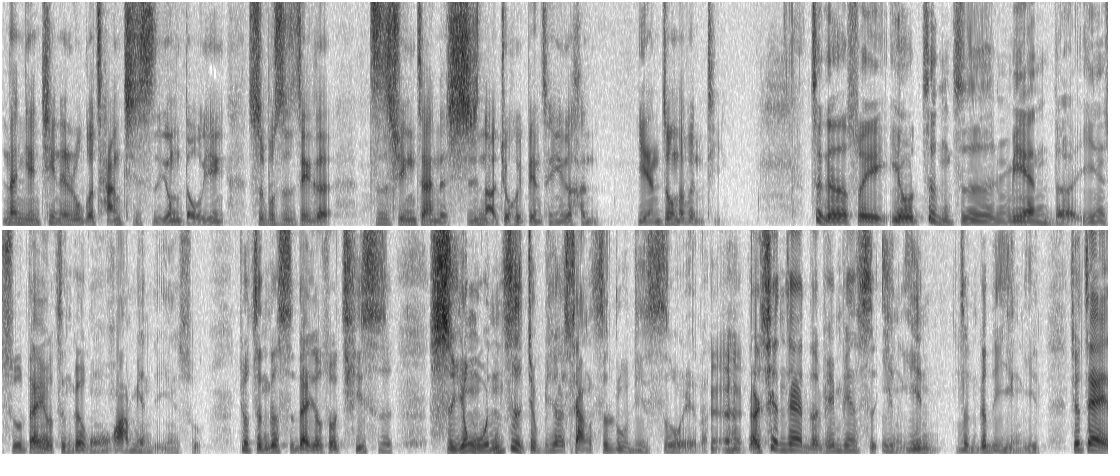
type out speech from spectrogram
那年轻人如果长期使用抖音，是不是这个资讯战的洗脑就会变成一个很严重的问题？这个所以有政治面的因素，但有整个文化面的因素。就整个时代，就是说，其实使用文字就比较像是陆地思维了，而现在的偏偏是影音，整个的影音就在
